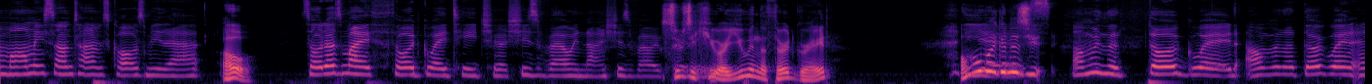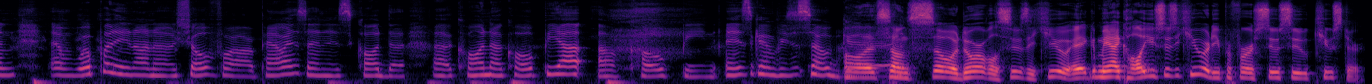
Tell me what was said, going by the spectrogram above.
mommy sometimes calls me that. Oh, So does my third grade teacher. She's very nice. She's very Susie. Q, are you in the third grade? Oh my goodness, you Yes. I'm in the third grade. I'm in the third grade, and and we're putting on a show for our parents, and it's called the uh, Cornucopia of Coping. It's gonna be so good. Oh, that sounds so adorable, Susie Q. Eh, May I call you Susie Q, or do you prefer Susu Custer?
